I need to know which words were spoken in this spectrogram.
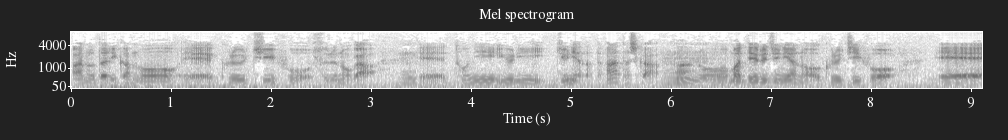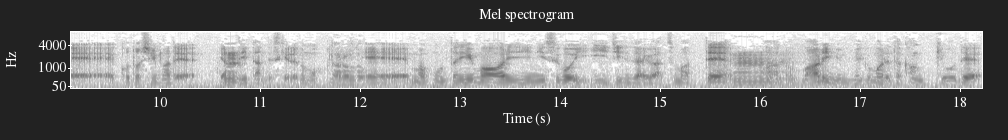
あのダリカの、えークルーチーフをするのが、うん。えートニー・ユリ・ジュニアだったかな確か、うん。あのまあ、デール・ジュニアのクルーチーフを、えー今年までやっていたんですけれども。えーまあ、本当に周りにすごいいい人材が集まって、うん。あのまあ、ある意味恵まれた環境で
